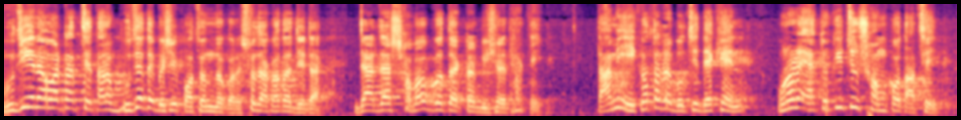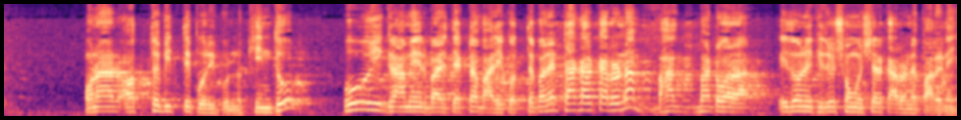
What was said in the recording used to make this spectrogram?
বুঝিয়ে নেওয়াটা হচ্ছে তারা বুঝাতে বেশি পছন্দ করে। সোজা কথা যেটা, যার যার স্বভাবগত একটা বিষয় থাকে। তা আমি এই কথাটা বলছি, দেখেন, ওনার এত কিছু সম্পদ আছে। ওনার অর্থবিত্তে পরিপূর্ণ। কিন্তু ওই গ্রামের বাড়িতে একটা বাড়ি করতে পারে। টাকার কারণে ভাগ ভাটোয়ারা এ ধরনের কিছু সমস্যার কারণে পারে নাই।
